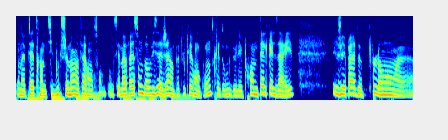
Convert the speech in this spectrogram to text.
on a peut-être un petit bout de chemin à faire ensemble. Donc c'est ma façon d'envisager un peu toutes les rencontres et donc de les prendre telles qu'elles arrivent. Et j'ai pas de plan euh,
